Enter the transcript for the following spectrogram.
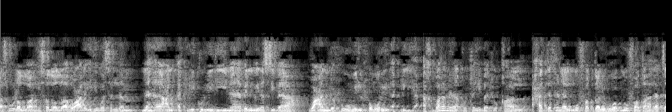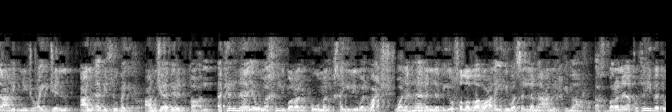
رسول الله صلى الله عليه وسلم نهى عن أكل كل ذي ناب من السباع وعن لحوم الحمر الأهلية. أخبرنا قتيبة قال حدثنا المفضل هو ابن فضالة عن ابن جريج عن أبي الزبير عن جابر قال أكلنا يوم خيبر لحوم الخيل والوحش ونهانا النبي صلى الله عليه وسلم عن الحمار. أخبرنا قتيبة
